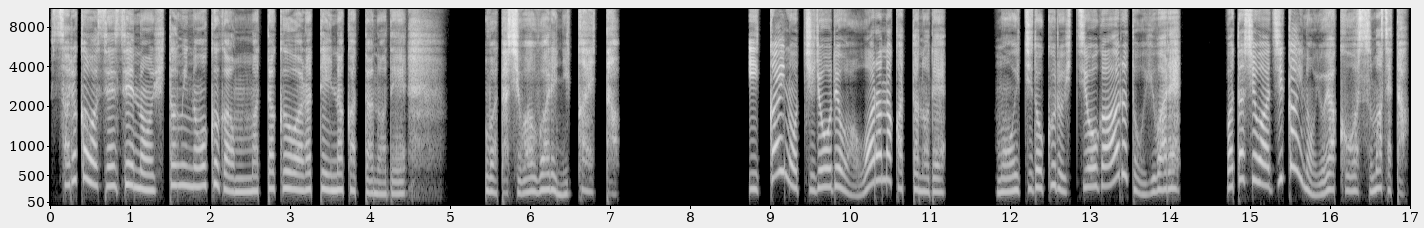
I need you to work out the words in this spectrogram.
猿川先生の瞳の奥が全く笑っていなかったので、私は我に返った。一回の治療では終わらなかったので、もう一度来る必要があると言われ、私は次回の予約を済ませた。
